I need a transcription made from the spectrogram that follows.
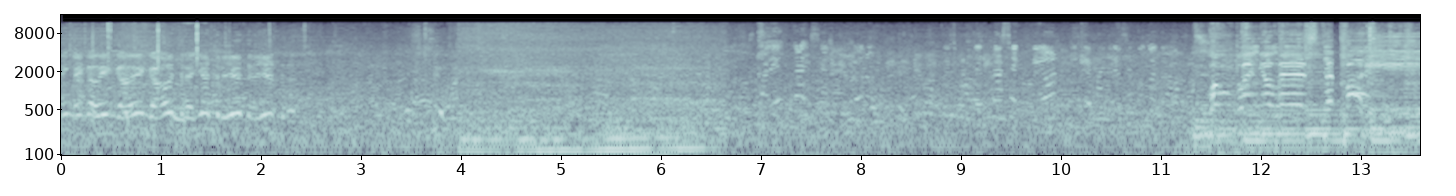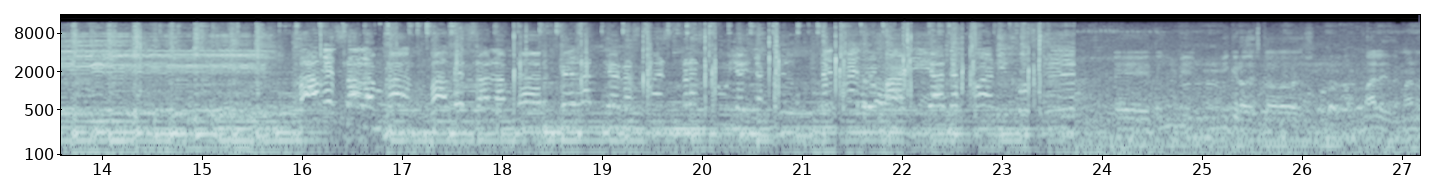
Venga, venga, venga, otra y otra y otra y otra. hacer una sección y que mañana se ponga a trabajar. a un dueño de este país. A desalambrar, a desalambrar, que la tierra es nuestra, es tuya y de aquel, de Pedro y María, de Juan y José. Eh, tengo un micro de estos normales de mano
